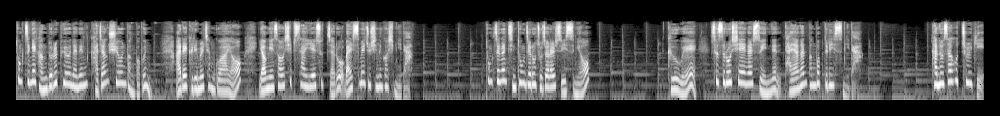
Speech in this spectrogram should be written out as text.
통증의 강도를 표현하는 가장 쉬운 방법은 아래 그림을 참고하여 0에서 10 사이의 숫자로 말씀해 주시는 것입니다. 통증은 진통제로 조절할 수 있으며 그 외에 스스로 시행할 수 있는 다양한 방법들이 있습니다. 간호사 호출기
